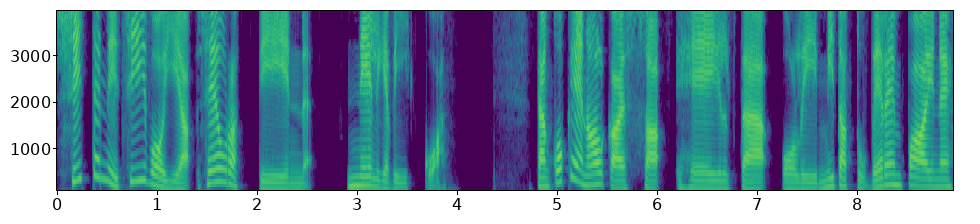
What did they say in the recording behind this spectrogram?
sitten niitä siivoojia seurattiin neljä viikkoa. Tämän kokeen alkaessa heiltä oli mitattu verenpaine,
